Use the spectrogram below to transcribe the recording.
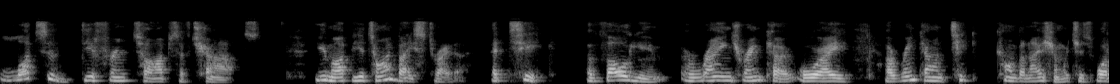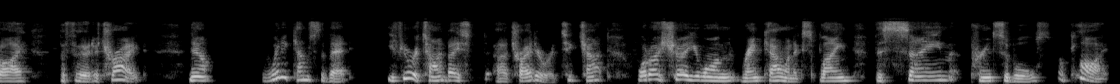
lots of different types of charts. You might be a time-based trader, a tick, a volume, a range Renko, or a, a Renko and tick combination, which is what I prefer to trade. Now, when it comes to that, if you're a time-based uh, trader or a tick chart, what I show you on Renko and explain, the same principles apply.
